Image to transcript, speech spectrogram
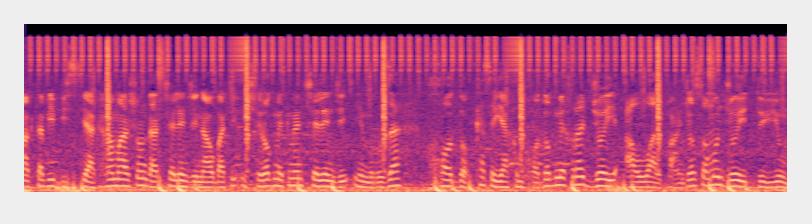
мактаби 21 ҳамаашон дар челленҷи навбатӣ иштирок мекунанд. Челленҷи имрӯза ходок касе якум ходок мехӯрад ҷои аввал 50 сомон ҷои дуюм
